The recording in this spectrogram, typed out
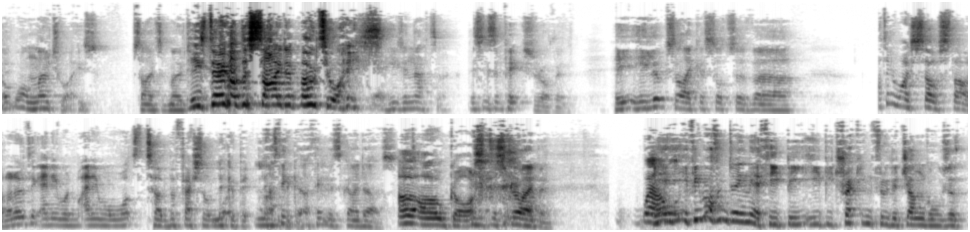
on motorways, sides of motorways. He's doing it on the side of motorways. Yeah, he's a nutter. This is a picture of him. He he looks like a sort of. Uh, I don't know why self-styled. I don't think anyone anyone wants the term professional liquor pit. I think I think this guy does. Oh, oh God. Describe him. Well, if he wasn't doing this, he'd be he'd be trekking through the jungles of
